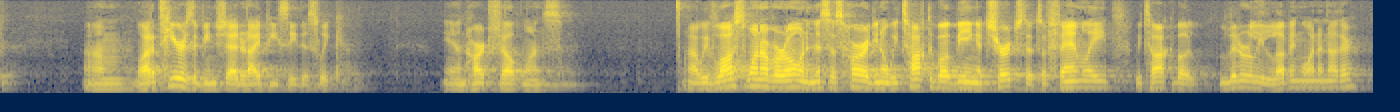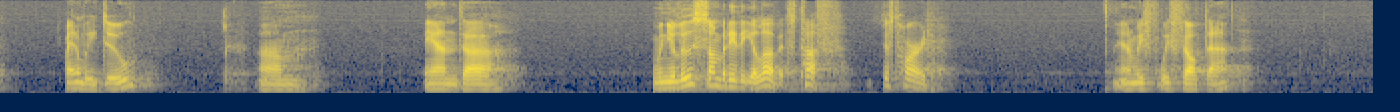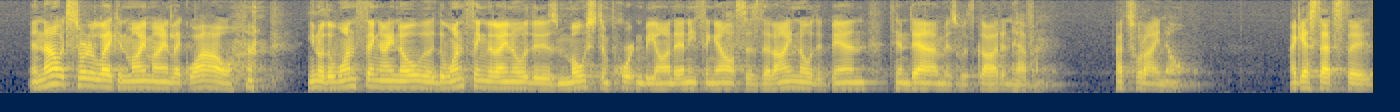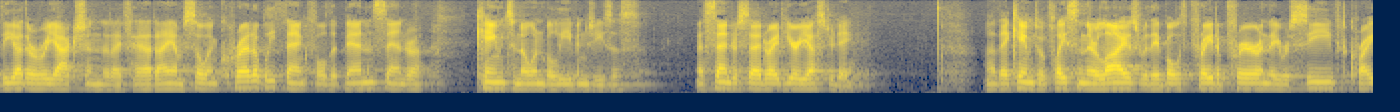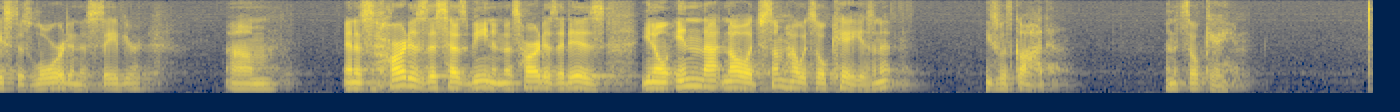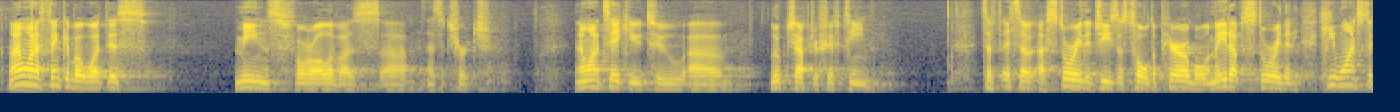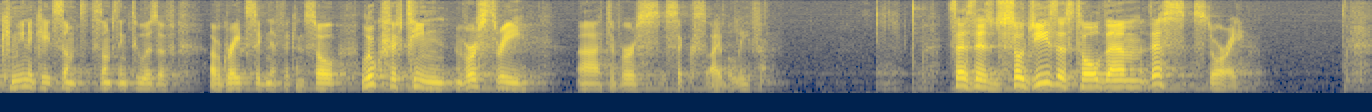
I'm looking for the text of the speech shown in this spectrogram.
Um, a lot of tears have been shed at IPC this week, and heartfelt ones. Uh, we've lost one of our own, and this is hard. You know, we talk about being a church that's a family, we talk about literally loving one another, and we do. Um, and uh, when you lose somebody that you love, it's tough, it's just hard. And we've, we felt that. And now it's sort of like in my mind, like, wow, You know, the one thing I know, the one thing that I know that is most important beyond anything else is that I know that Ben Tandem is with God in heaven. That's what I know. I guess that's the, the other reaction that I've had. I am so incredibly thankful that Ben and Sandra came to know and believe in Jesus. As Sandra said right here yesterday, uh, they came to a place in their lives where they both prayed a prayer and they received Christ as Lord and as Savior. Um, and as hard as this has been, and as hard as it is, you know, in that knowledge, somehow it's okay, isn't it? He's with God, and it's okay. Now, I want to think about what this means for all of us uh, as a church. And I want to take you to uh, Luke chapter 15. It's, a, it's a, a, story that Jesus told, a parable, a made up story that he wants to communicate some, something to us of, of great significance. So, Luke 15, verse 3 uh, to verse 6, I believe. It says this So Jesus told them this story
